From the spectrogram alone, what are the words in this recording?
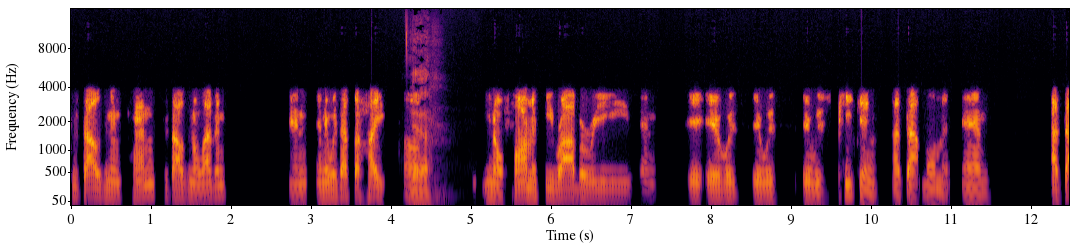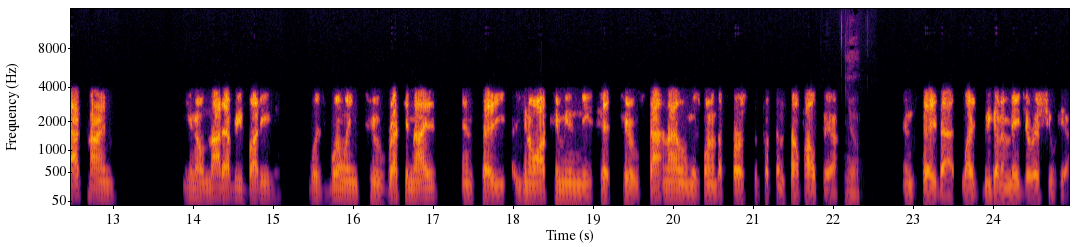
2010, 2011, and and it was at the height of, yeah. you know, pharmacy robberies, and it, it was it was it was peaking at that moment. And at that time, you know, not everybody was willing to recognize and say, you know, our community's hit too. Staten Island was one of the first to put themselves out there. Yeah. and say that like we got a major issue here.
